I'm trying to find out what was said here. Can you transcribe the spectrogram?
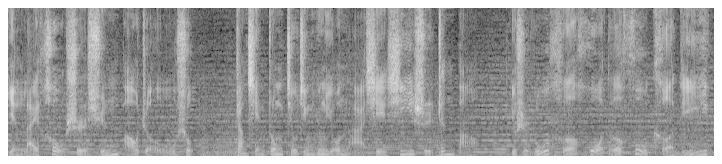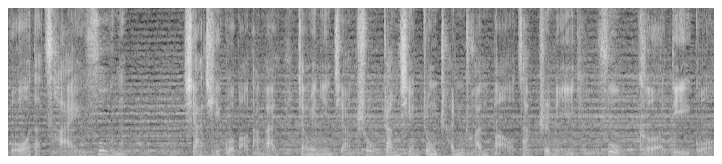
引来后世寻宝者无数。张献忠究竟拥有哪些稀世珍宝？又是如何获得富可敌国的财富呢？下期国宝档案将为您讲述张献忠沉船宝藏之谜——富可敌国。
